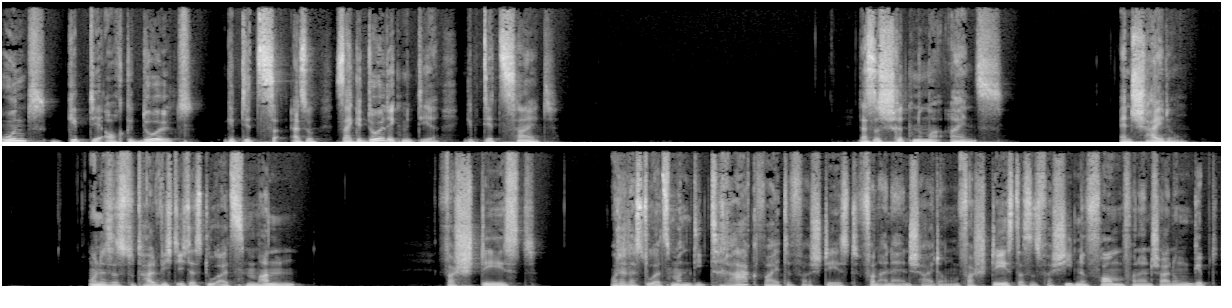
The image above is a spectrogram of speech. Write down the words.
Und gib dir auch Geduld. Gib dir, also sei geduldig mit dir. Gib dir Zeit. Das ist Schritt Nummer eins. Entscheidung. Und es ist total wichtig, dass du als Mann verstehst, oder dass du als Mann die Tragweite verstehst von einer Entscheidung und verstehst, dass es verschiedene Formen von Entscheidungen gibt.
